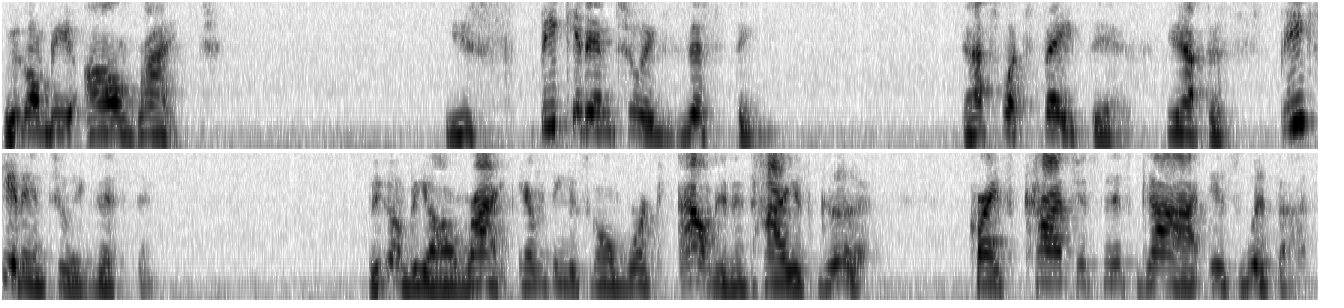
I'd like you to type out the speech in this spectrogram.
we're going to be all right. You speak it into existing. That's what faith is. You have to speak it into existence. We're going to be all right. Everything is going to work out in its highest good. Christ consciousness, God is with us.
